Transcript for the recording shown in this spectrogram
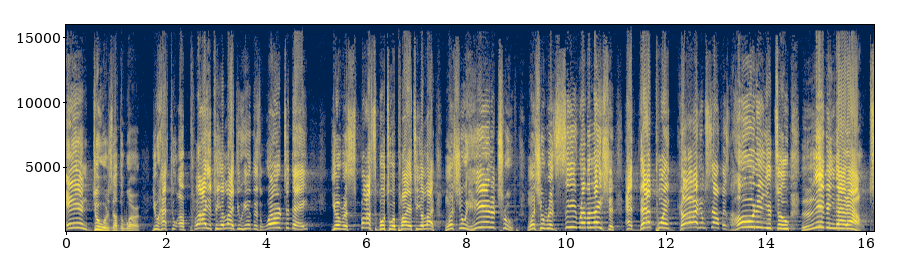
and doers of the word. You have to apply it to your life. You hear this word today, you're responsible to apply it to your life. Once you hear the truth, once you receive revelation, at that point, God Himself is holding you to living that out.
